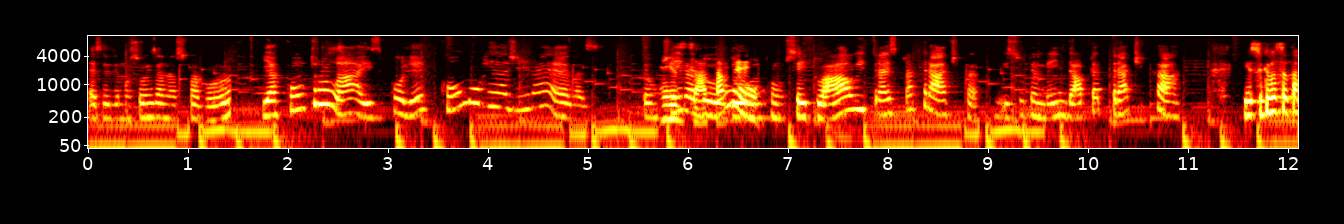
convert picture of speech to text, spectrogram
essas emoções a nosso favor, e a controlar, escolher como reagir a elas. Então, tira do, do, conceitual e traz para a prática. Isso também dá para praticar. Isso que você está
